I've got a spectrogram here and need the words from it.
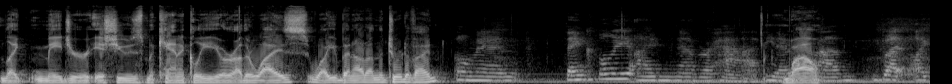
like major issues mechanically or otherwise while you've been out on the Tour Divide? Oh man, thankfully I never have. You know. Wow. Um, but like,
